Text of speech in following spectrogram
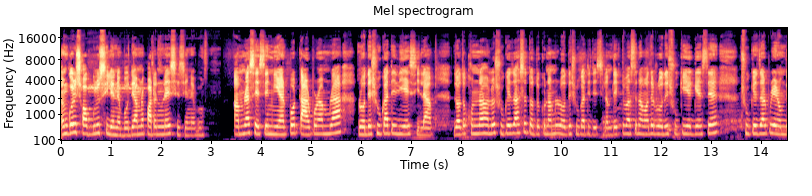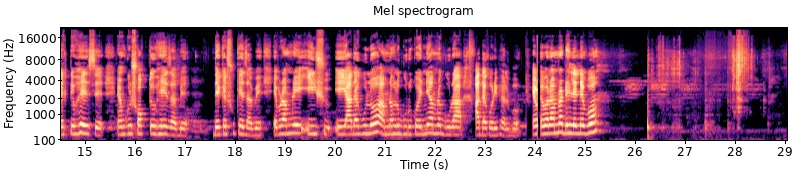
আমি করে সবগুলো সিলে নেব, দিয়ে আমরা পাটানুরাই শেষে নেব। আমরা শেষে নেওয়ার পর তারপর আমরা রোদে শুকাতে দিয়েছিলাম। যতক্ষণ না হলো শুকে যাচ্ছে, ততক্ষণ আমরা রোদে শুকাতে দিয়েছিলাম। দেখতে পাচ্ছেন আমাদের রোদে শুকিয়ে গেছে, শুকে যাওয়ার পর এরম দেখতে হয়েছে, এরম করে শক্ত হয়ে যাবে, দেখে শুকে যাবে। এবার আমরা এই এই আদাগুলো আমরা হলো গুঁড়ো করে নিয়ে আমরা গুঁড়া আদা করে ফেলব। এবার আমরা ঢেলে নেব।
